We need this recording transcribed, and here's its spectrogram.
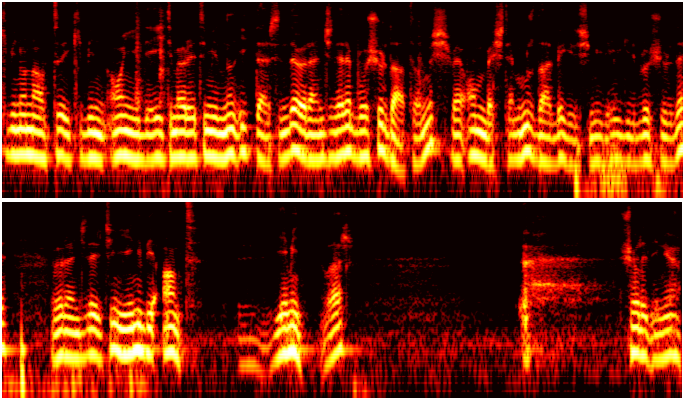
2016-2017 eğitim öğretim yılının ilk dersinde öğrencilere broşür dağıtılmış ve 15 Temmuz darbe girişimiyle ilgili broşürde öğrenciler için yeni bir ant, e, yemin var. Şöyle deniyor.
